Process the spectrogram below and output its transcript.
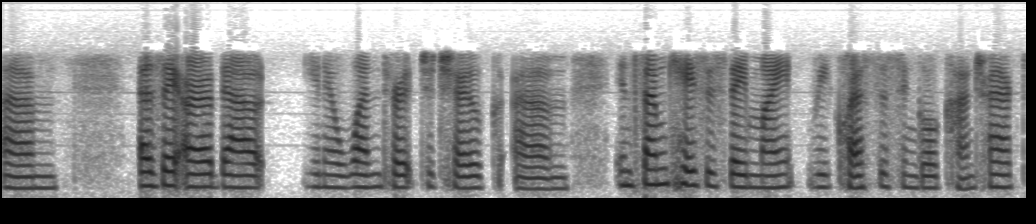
um, as they are about you know one throat to choke. Um, in some cases, they might request a single contract,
